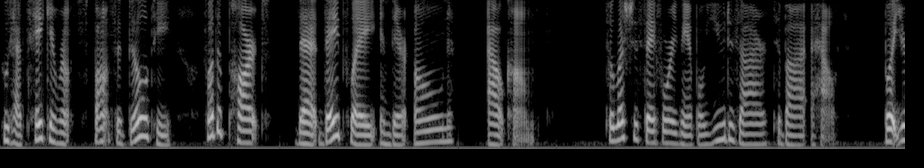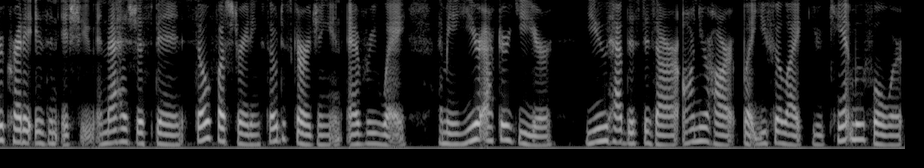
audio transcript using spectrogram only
who have taken responsibility for the part that they play in their own outcomes. So let's just say, for example, you desire to buy a house, but your credit is an issue, and that has just been so frustrating, so discouraging in every way. I mean, year after year, you have this desire on your heart, but you feel like you can't move forward.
